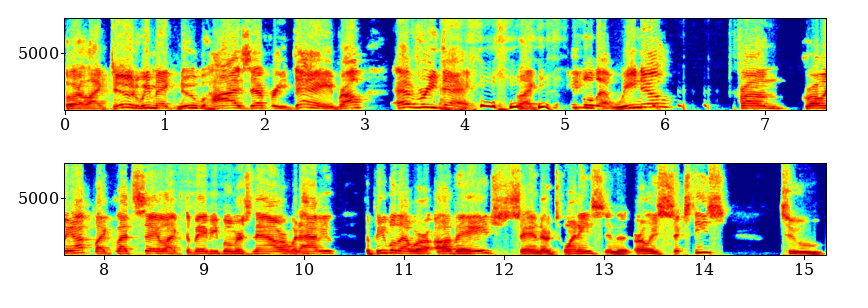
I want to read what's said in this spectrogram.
who are like, dude, we make new highs every day, bro, every day. like people that we knew from growing up, like let's say like the baby boomers now or what have you, the people that were of age, say in their 20s, in the early 60s to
